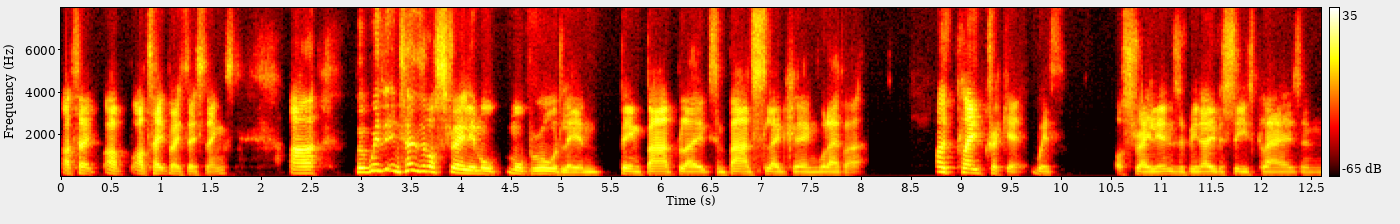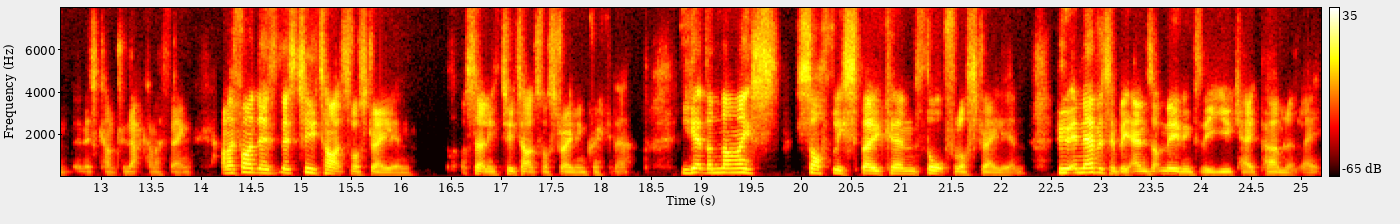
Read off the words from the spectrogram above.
I'll take I'll, I'll take both those things. Uh, but with in terms of Australia more more broadly and being bad blokes and bad sledging, whatever, I've played cricket with Australians, have been overseas players in, in this country, that kind of thing. And I find there's there's two types of Australian, certainly two types of Australian cricketer. You get the nice, softly spoken, thoughtful Australian who inevitably ends up moving to the UK permanently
